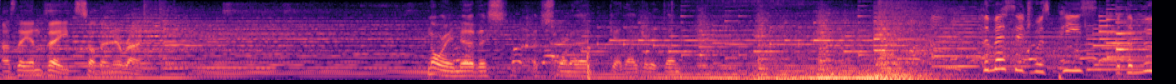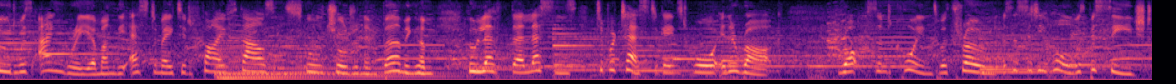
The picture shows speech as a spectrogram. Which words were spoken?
as they invade southern Iraq. Not really nervous. I just want to get there, get it done. The message was peace, but the mood was angry among the estimated 5,000 school children in Birmingham who left their lessons to protest against war in Iraq. Rocks and coins were thrown as the city hall was besieged.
